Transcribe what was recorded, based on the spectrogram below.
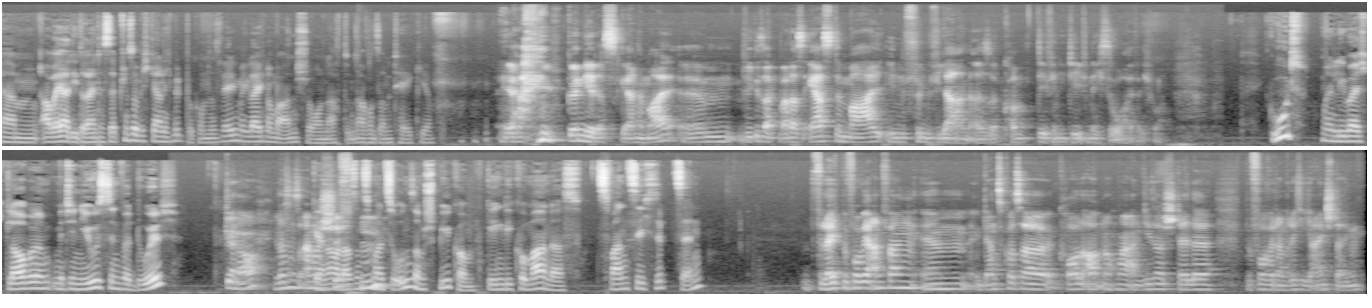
Ähm, aber ja, die drei Interceptions habe ich gar nicht mitbekommen. Das werde ich mir gleich nochmal anschauen nach, nach unserem Take hier. Ja, gönn dir das gerne mal. Ähm, wie gesagt, war das erste Mal in fünf Jahren, also kommt definitiv nicht so häufig vor. Gut, mein Lieber, ich glaube, mit den News sind wir durch. Genau, lass uns einmal Genau, shiften. lass uns mal zu unserem Spiel kommen, gegen die Commanders 2017. Vielleicht bevor wir anfangen, ähm, ganz kurzer Call-out nochmal an dieser Stelle, bevor wir dann richtig einsteigen.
